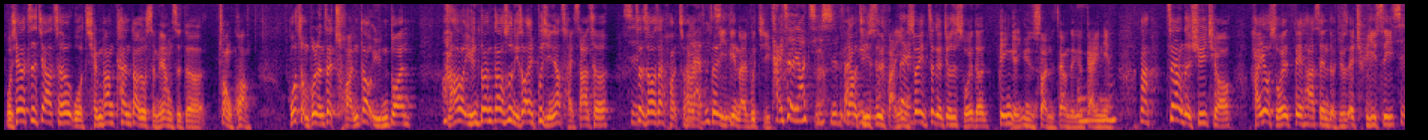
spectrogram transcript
我现在自驾车，我前方看到有什么样子的状况，我总不能再传到云端。然后云端告诉你说，哎，不行，要踩刹车。这时候再传传，这一定来不及。开车要及时反应。要及时反应，所以这个就是所谓的边缘运算的这样的一个概念。那这样的需求，还有所谓 data center，就是 HPC。是。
